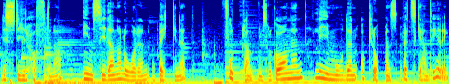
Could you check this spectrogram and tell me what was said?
det styr höfterna, insidan av låren, bäckenet, fortplantningsorganen, livmodern och kroppens vätskehantering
